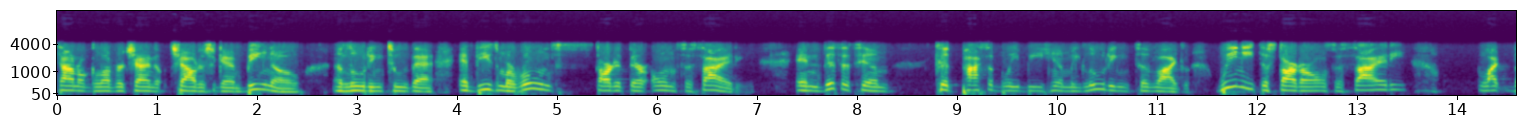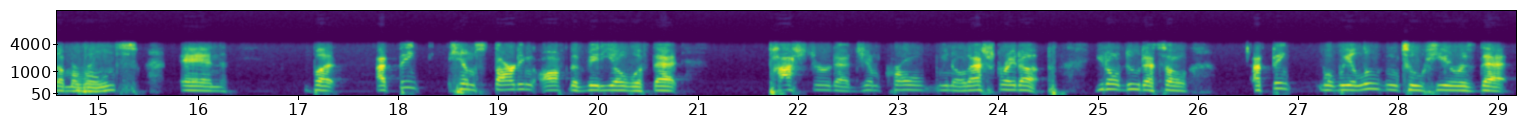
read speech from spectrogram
Donald Glover, Childish Gambino, alluding to that. And these Maroons started their own society, and this is him could possibly be him alluding to like we need to start our own society like the Maroons and but I think him starting off the video with that posture that Jim Crow, you know, that's straight up. You don't do that. So I think what we're alluding to here is that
